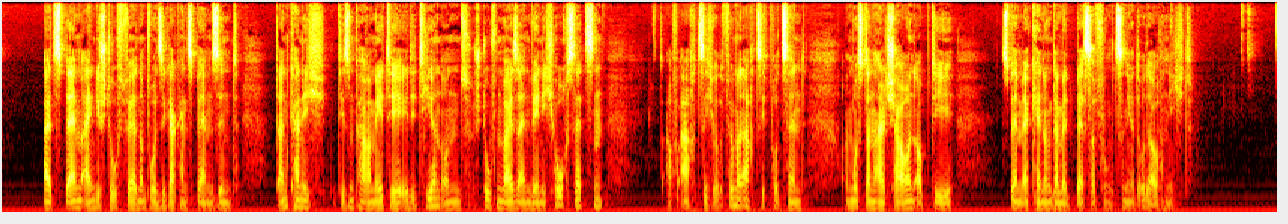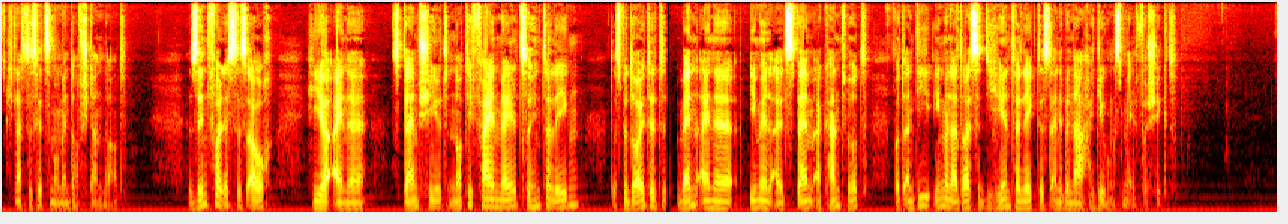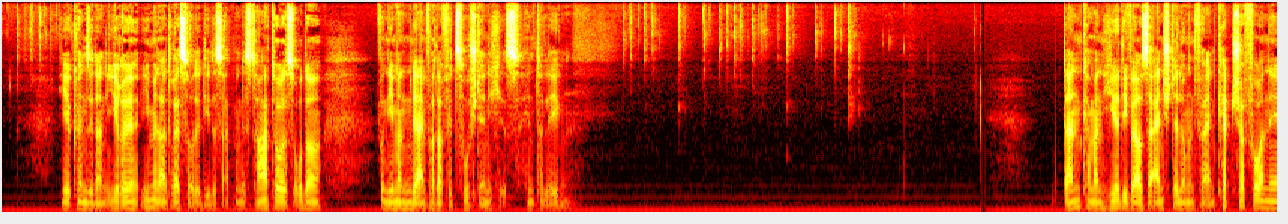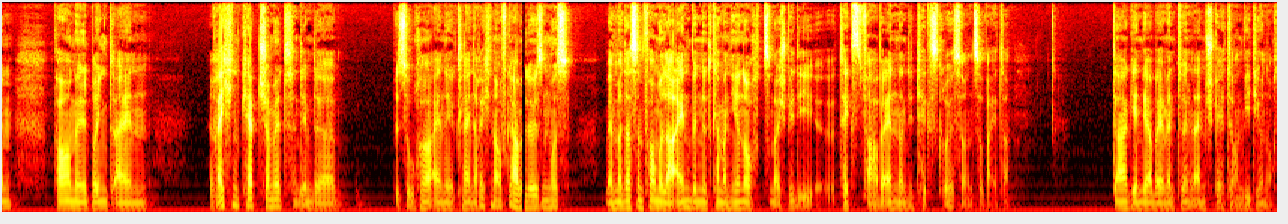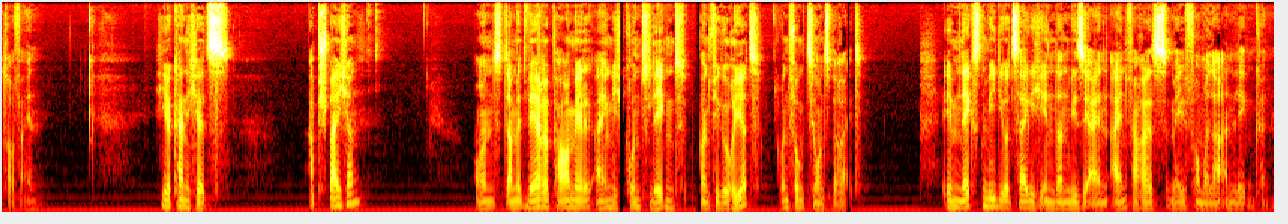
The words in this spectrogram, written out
als Spam eingestuft werden, obwohl sie gar kein Spam sind. Dann kann ich diesen Parameter hier editieren und stufenweise ein wenig hochsetzen auf 80 oder 85 Prozent und muss dann halt schauen, ob die Spam-Erkennung damit besser funktioniert oder auch nicht. Ich lasse das jetzt im Moment auf Standard. Sinnvoll ist es auch, hier eine Spam Shield Notify Mail zu hinterlegen. Das bedeutet, wenn eine E-Mail als Spam erkannt wird, wird an die E-Mail-Adresse, die hier hinterlegt ist, eine Benachrichtigungsmail verschickt. Hier können Sie dann Ihre E-Mail-Adresse oder die des Administrators oder von jemandem, der einfach dafür zuständig ist, hinterlegen. Dann kann man hier diverse Einstellungen für ein Capture vornehmen. PowerMail bringt ein Rechen-Capture mit, in dem der Besucher eine kleine Rechenaufgabe lösen muss. Wenn man das im Formular einbindet, kann man hier noch zum Beispiel die Textfarbe ändern, die Textgröße und so weiter. Da gehen wir aber eventuell in einem späteren Video noch drauf ein. Hier kann ich jetzt abspeichern und damit wäre PowerMail eigentlich grundlegend konfiguriert und funktionsbereit. Im nächsten Video zeige ich Ihnen dann, wie Sie ein einfaches Mail-Formular anlegen können.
